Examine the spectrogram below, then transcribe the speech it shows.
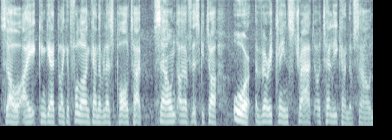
so I can get like a full-on kind of Les Paul type sound out of this guitar, or a very clean Strat or Tele kind of sound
